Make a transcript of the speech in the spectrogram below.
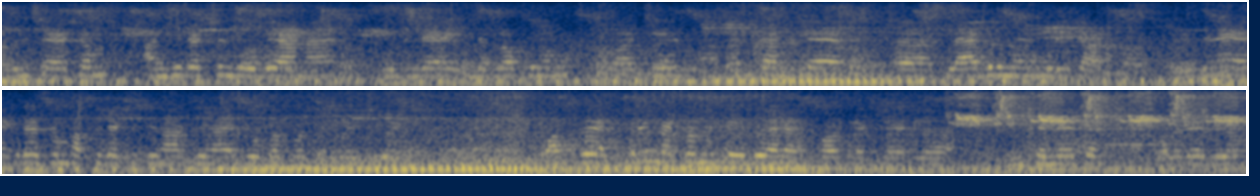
അതിനുശേഷം അഞ്ച് ലക്ഷം രൂപയാണ് ഇതിന്റെ ഇന്റർലോക്കിനും ബാക്കി ബസ് സ്റ്റാൻഡിലെ സ്ലാബ് ഇടുന്നതിനും കൂടിയിട്ടാണ്. ഇതിന് ഏകദേശം പത്ത് ലക്ഷത്തി നാൽപ്പതിനായിരം രൂപ ഇപ്പോൾ ചെലവഴിച്ചു കഴിഞ്ഞു. വർക്ക് എത്രയും പെട്ടെന്ന് ചെയ്തു തരാൻ കോൺട്രാക്ടറായിട്ടുള്ള ഇൻസെന്റേറ്റം വളരെയധികം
